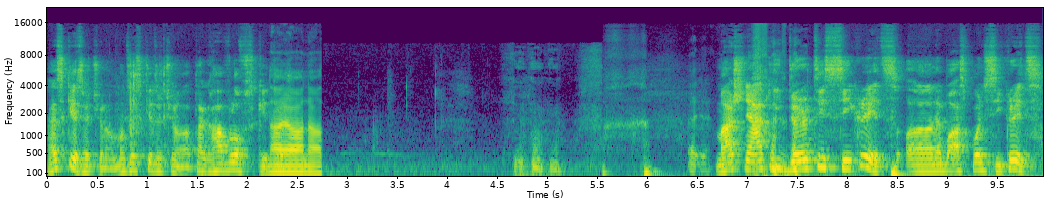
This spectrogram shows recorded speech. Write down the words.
Hezky řečeno, moc hezky řečeno. Tak havlovsky. to. jo no Máš nějaký dirty secrets, uh, nebo aspoň secrets,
